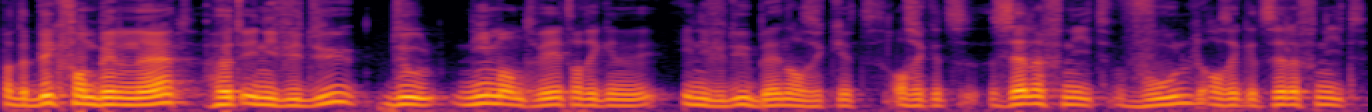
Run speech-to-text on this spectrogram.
Maar de blik van binnenuit, het individu, doe, niemand weet dat ik een individu ben als ik, het, als ik het zelf niet voel, als ik het zelf niet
